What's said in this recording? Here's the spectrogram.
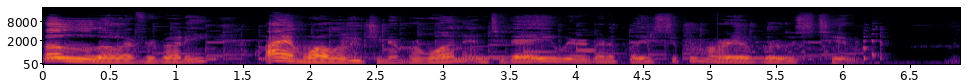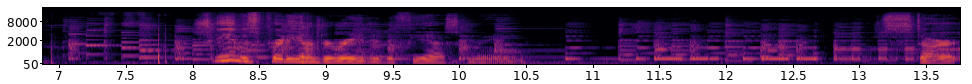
Hello everybody, I am Waluigi number one, and today we are going to play Super Mario Bros. 2. This game is pretty underrated if you ask me. Start.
